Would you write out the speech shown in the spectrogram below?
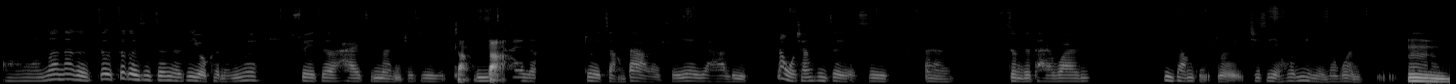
哦，那那个这这个是真的是有可能，因为随着孩子们就是长大了，对，长大了，学业压力，那我相信这也是嗯，整个台湾地方鼓队其实也会面临的问题。嗯，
